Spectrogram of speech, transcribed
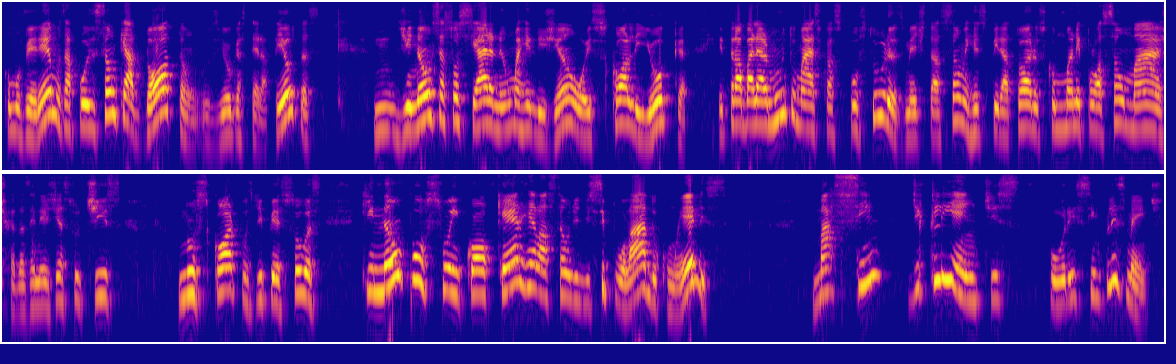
Como veremos, a posição que adotam os yogas terapeutas de não se associar a nenhuma religião ou escola yoga e trabalhar muito mais com as posturas, meditação e respiratórios como manipulação mágica das energias sutis nos corpos de pessoas que não possuem qualquer relação de discipulado com eles, mas sim de clientes pura e simplesmente.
